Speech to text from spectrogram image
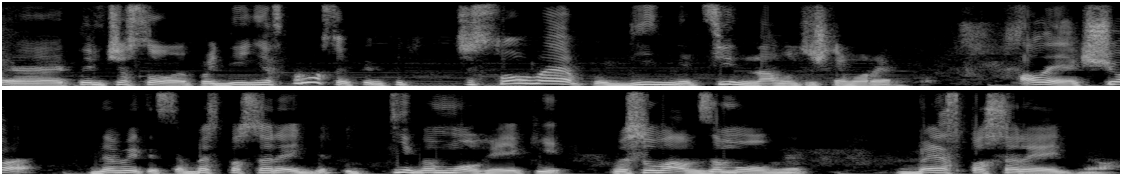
е, тимчасове падіння спросу, тимчасове падіння цін на внутрішньому ринку. Але якщо дивитися безпосередньо під ті вимоги, які висував замовник безпосередньо,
